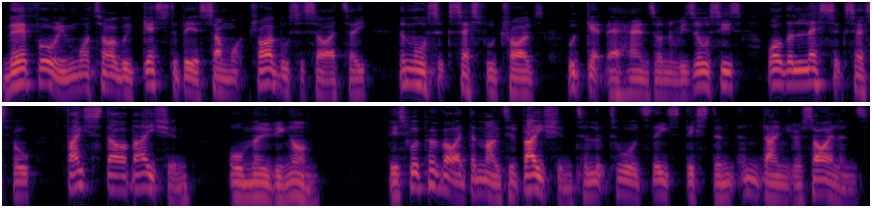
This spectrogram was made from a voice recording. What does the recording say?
Therefore, in what I would guess to be a somewhat tribal society, the more successful tribes would get their hands on the resources, while the less successful face starvation or moving on. This would provide the motivation to look towards these distant and dangerous islands.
